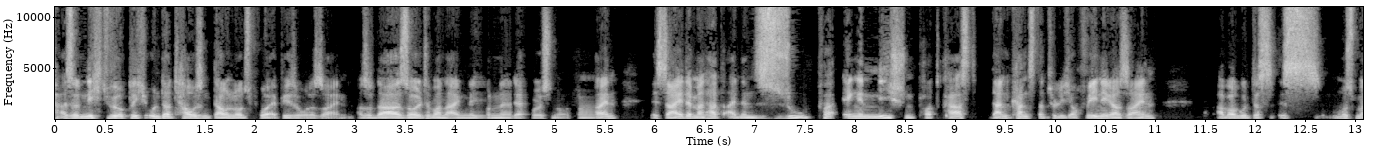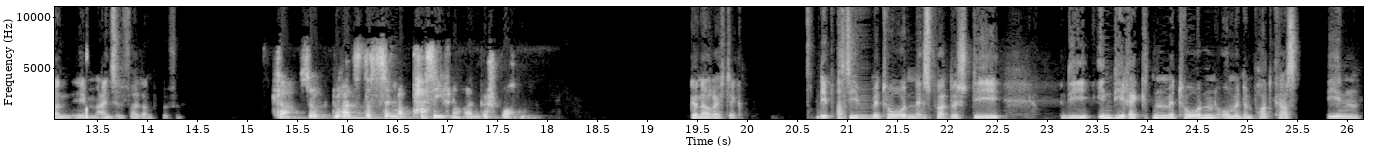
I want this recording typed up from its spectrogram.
also nicht wirklich unter 1000 Downloads pro Episode sein. Also da sollte man eigentlich in der Größenordnung sein. Es sei denn, man hat einen super engen Nischen-Podcast, dann kann es natürlich auch weniger sein. Aber gut, das ist, muss man im Einzelfall dann prüfen. Klar, so, du hast das Thema passiv noch angesprochen. Genau, richtig. Die passiven Methoden ist praktisch die, die indirekten Methoden, um mit dem Podcast zu gehen.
